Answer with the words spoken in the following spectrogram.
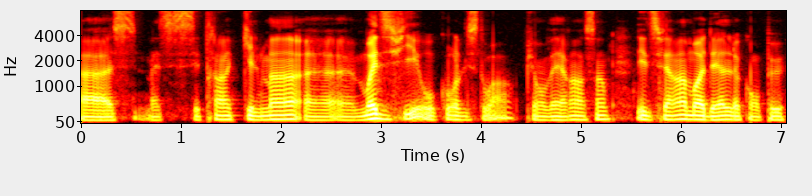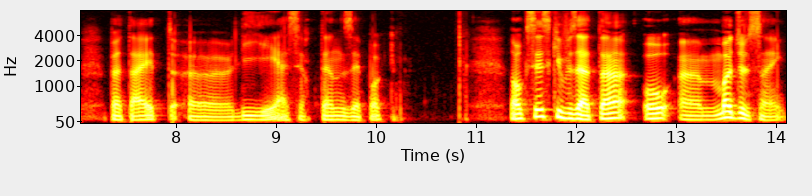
euh, ben, c'est tranquillement euh, modifié au cours de l'histoire. Puis on verra ensemble les différents modèles qu'on peut peut-être lier à certaines époques. Donc, c'est ce qui vous attend au module 5.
